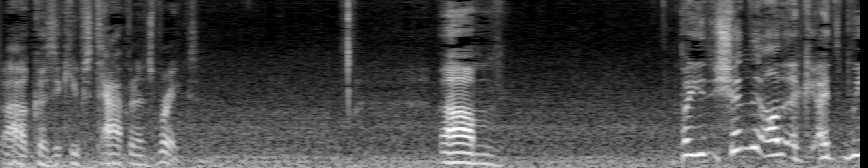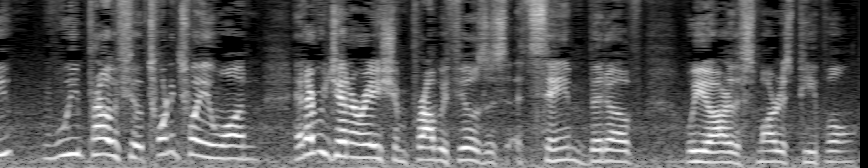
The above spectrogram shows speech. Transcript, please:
because uh, he keeps tapping its brakes. Um, but you shouldn't. We we probably feel 2021, and every generation probably feels this same bit of we are the smartest people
